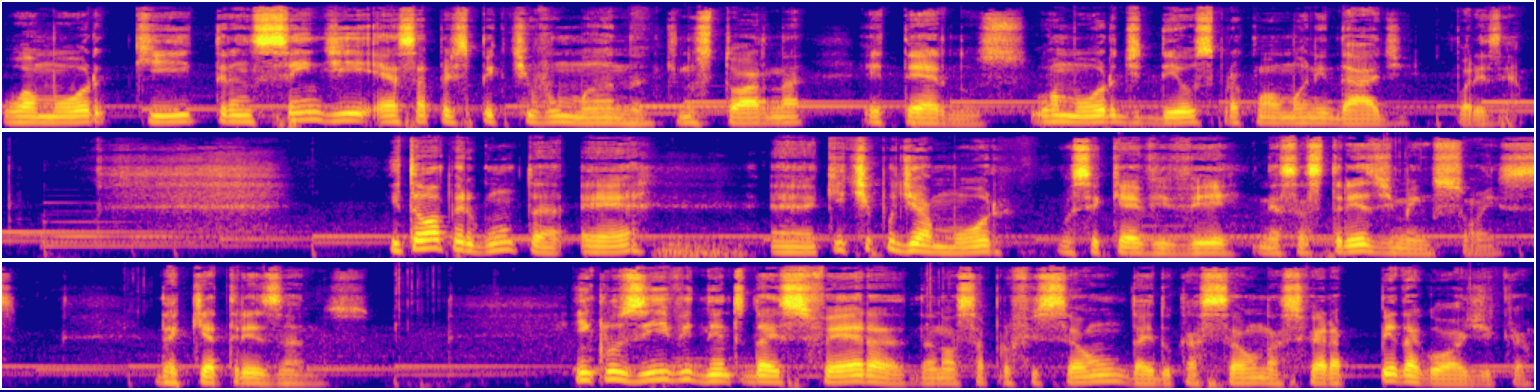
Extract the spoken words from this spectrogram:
o amor que transcende essa perspectiva humana, que nos torna eternos, o amor de Deus para com a humanidade, por exemplo. Então a pergunta é, é que tipo de amor você quer viver nessas três dimensões daqui a três anos? Inclusive dentro da esfera da nossa profissão, da educação, na esfera pedagógica.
